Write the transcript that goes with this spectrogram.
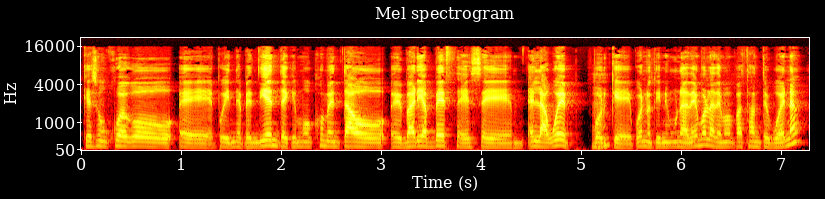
que es un juego eh, pues independiente que hemos comentado eh, varias veces en la web, porque bueno, tienen una demo, la demo es bastante buena.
